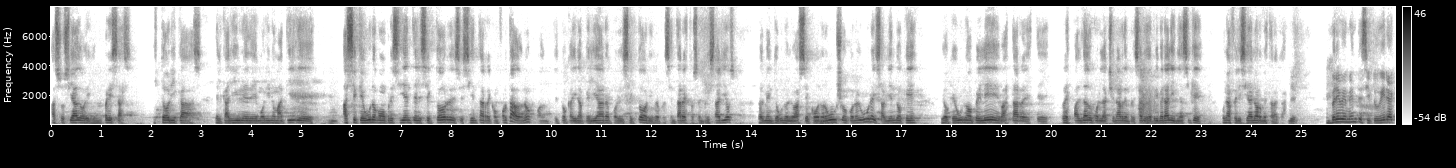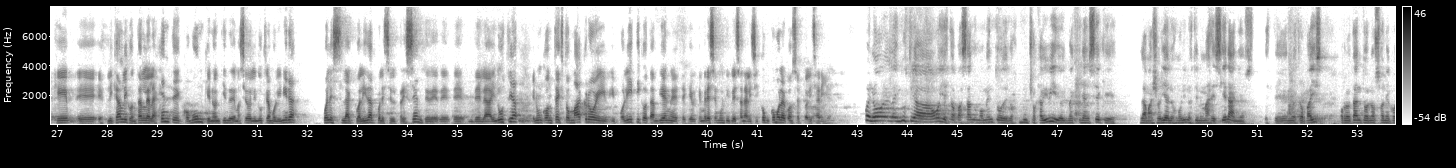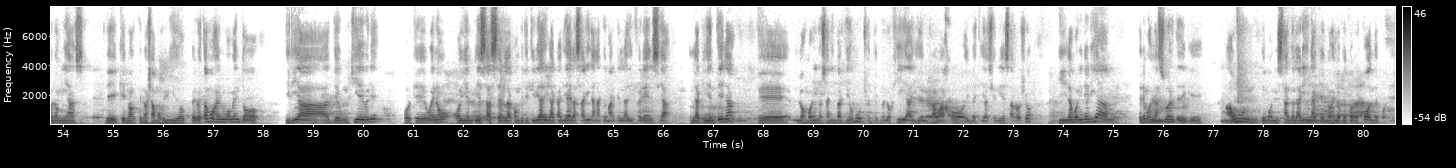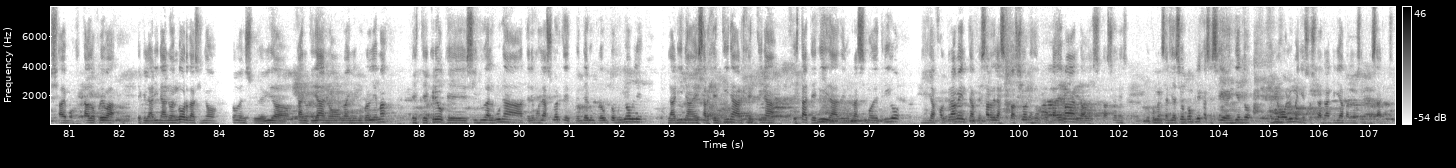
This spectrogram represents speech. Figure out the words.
asociados y empresas históricas del calibre de Molino Matilde hace que uno como presidente del sector se sienta reconfortado, ¿no? Cuando te toca ir a pelear por el sector y representar a estos empresarios, realmente uno lo hace con orgullo, con holgura y sabiendo que lo que uno pelee va a estar este, respaldado por el accionar de empresarios de primera línea. Así que una felicidad enorme estar acá. Brevemente, si tuviera que eh, explicarle y contarle a la gente común que no entiende demasiado de la industria molinera, cuál es la actualidad, cuál es el presente de, la industria en un contexto macro y, político también este, que, merece múltiples análisis. ¿Cómo, ¿Cómo, la conceptualizaría? Bueno, la industria hoy está pasando un momento de los muchos que ha vivido. Imagínense que la mayoría de los molinos tienen más de 100 años este, en nuestro país, por lo tanto no son economías de, que, no, que no hayamos vivido, pero estamos en un momento, diría, de un quiebre, porque bueno, hoy empieza a ser la competitividad y la calidad de las harinas la que marquen la diferencia en la clientela. Eh, los molinos han invertido mucho en tecnología y en trabajo de investigación y desarrollo, y la molinería tenemos la suerte de que aún demonizando la harina, que no es lo que corresponde, porque ya hemos dado prueba de que la harina no engorda, sino todo en su debida cantidad, no, no hay ningún problema. Este, creo que sin duda alguna tenemos la suerte de vender un producto muy noble. La harina es argentina, Argentina está tenida de un racimo de trigo y afortunadamente, a pesar de las situaciones de poca demanda o de situaciones de comercialización compleja, se sigue vendiendo el mismo volumen y eso es una tranquilidad para los empresarios.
